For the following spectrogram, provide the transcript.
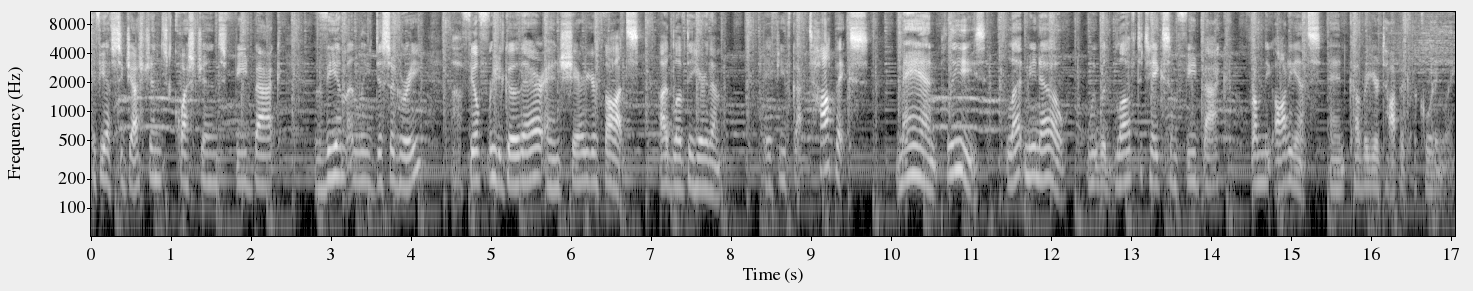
If you have suggestions, questions, feedback, vehemently disagree, uh, feel free to go there and share your thoughts. I'd love to hear them. If you've got topics, man, please let me know. We would love to take some feedback from the audience and cover your topic accordingly.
